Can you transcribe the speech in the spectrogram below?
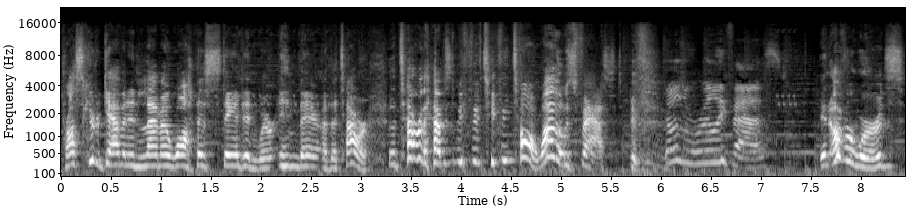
Prosecutor Gavin and Lamiroir's stand-in were in there at the tower. The tower that happens to be 15 feet tall. Wow, that was fast. That was really fast. In other words,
